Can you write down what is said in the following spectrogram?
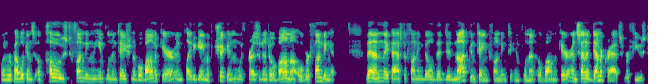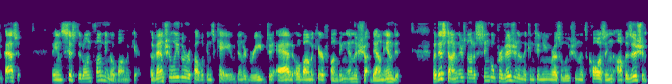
when Republicans opposed funding the implementation of Obamacare and played a game of chicken with President Obama over funding it. Then they passed a funding bill that did not contain funding to implement Obamacare, and Senate Democrats refused to pass it. They insisted on funding Obamacare. Eventually, the Republicans caved and agreed to add Obamacare funding, and the shutdown ended. But this time, there's not a single provision in the continuing resolution that's causing opposition.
